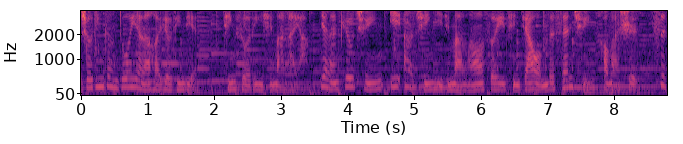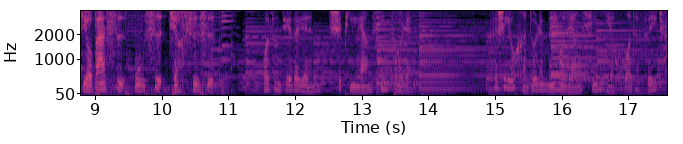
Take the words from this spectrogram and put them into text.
收听更多夜兰怀旧经典请锁定喜马拉雅。夜兰 q 群一二群已经满了哦所以请加我们的三群号码是四九八四五四九四四。我总觉得人是凭良心做人的可是有很多人没有良心也活得非常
